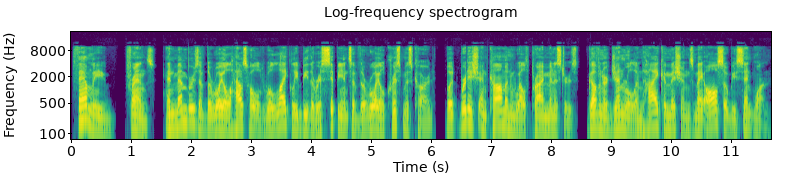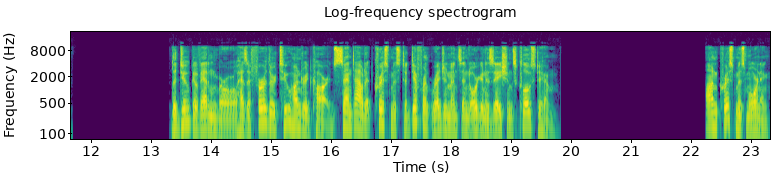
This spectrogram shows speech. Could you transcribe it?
Family, friends, and members of the royal household will likely be the recipients of the royal Christmas card, but British and Commonwealth Prime Ministers, Governor-General and High Commissions may also be sent one. The Duke of Edinburgh has a further 200 cards sent out at Christmas to different regiments and organizations close to him. On Christmas morning,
